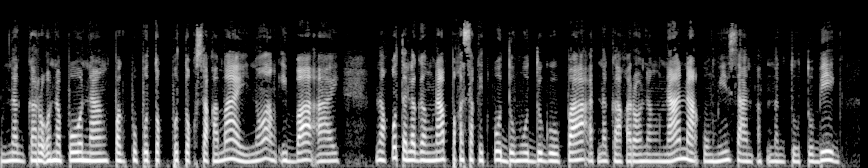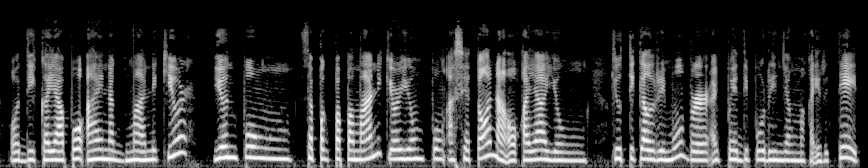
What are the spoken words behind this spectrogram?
Nagkaroon na po ng pagpuputok-putok sa kamay. No? Ang iba ay, naku talagang napakasakit po, dumudugo pa at nagkakaroon ng nana kung minsan at nagtutubig. O di kaya po ay nagmanicure. Yun pong sa pagpapamanicure, yung pong acetona o kaya yung cuticle remover ay pwede po rin niyang maka-irritate.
